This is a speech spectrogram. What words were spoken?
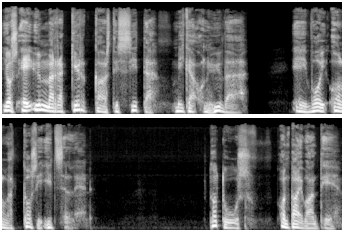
Jos ei ymmärrä kirkkaasti sitä, mikä on hyvää, ei voi olla tosi itselleen. Totuus on taivaan tie.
